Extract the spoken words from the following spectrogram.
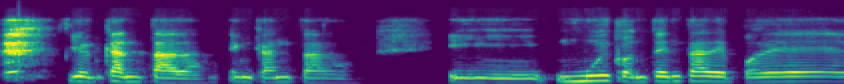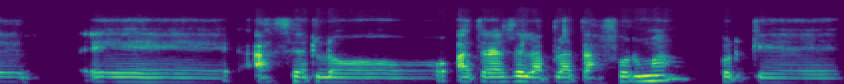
Yo encantada, encantada y muy contenta de poder eh, hacerlo a través de la plataforma porque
